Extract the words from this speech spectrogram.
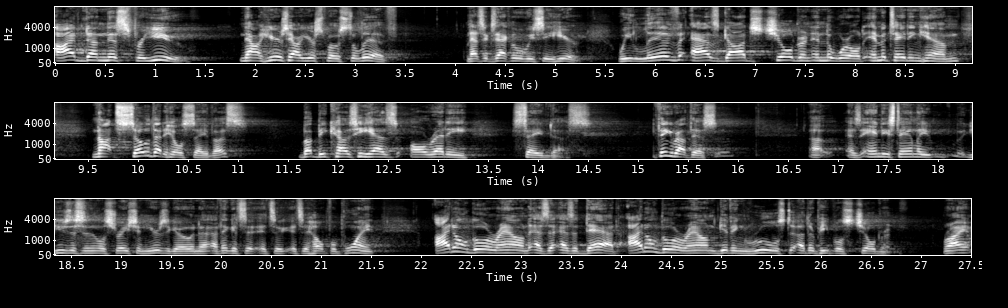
I've done this for you. Now here's how you're supposed to live. that's exactly what we see here. We live as God's children in the world, imitating Him, not so that He'll save us, but because He has already saved us. Think about this. Uh, as Andy Stanley used this as an illustration years ago, and I think it's a, it's a, it's a helpful point. I don't go around, as a, as a dad, I don't go around giving rules to other people's children, right?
